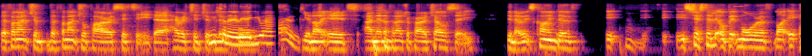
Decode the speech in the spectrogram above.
the financial the financial power of City, their heritage of You Liverpool, earlier you. United, and then the financial power of Chelsea. You know, it's kind of it, it. It's just a little bit more of like it.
